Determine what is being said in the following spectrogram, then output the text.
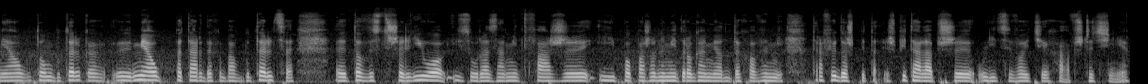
miał tą butelkę, y, miał petardę chyba w butelce, y, to wystrzeliło i z urazami twarzy i poparzonymi drogami oddechowymi trafił do szpita- szpitala przy ulicy Wojciecha w Szczecinie.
